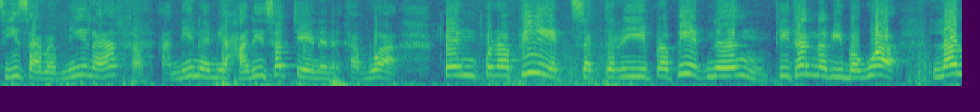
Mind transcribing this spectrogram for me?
ศีรษะแบบนี้นะครับอันนี้เนี่ยมีหะดีษชัดเจนเลยนะครับว่า เป็นประเภทสตรีประเภทหนึ่งที่ท่านนบีบอกว่าลัม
